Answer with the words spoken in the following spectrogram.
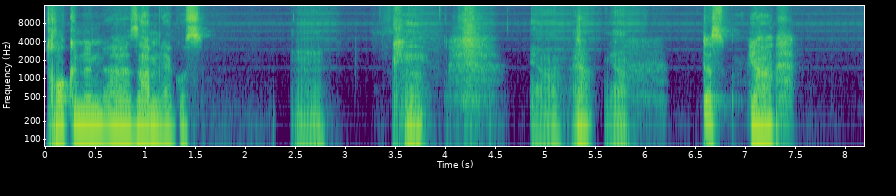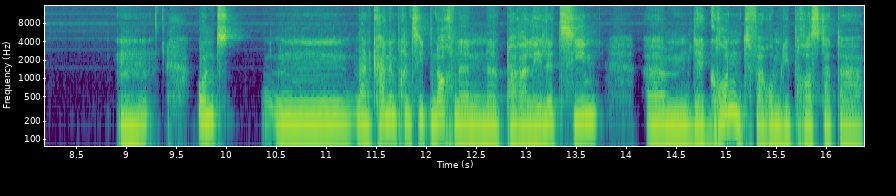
trockenen äh, Samenerguss. Mhm. Okay. Ja. Ja, ja. ja. Das, ja, Mhm. Und mm, man kann im Prinzip noch eine, eine Parallele ziehen. Ähm, der Grund, warum die Prostata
